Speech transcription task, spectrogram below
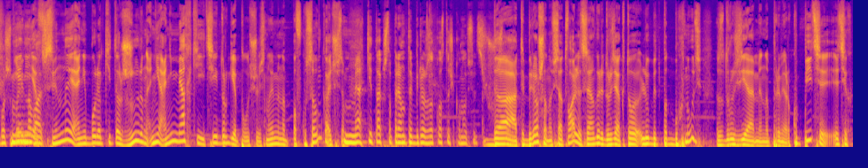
больше Не, мариновать. свиные, они более какие-то жирные. Не, они мягкие, и те, и другие получились. Но именно по вкусовым качествам Мягкий так, что прям ты берешь за косточку, оно все... Да, ты берешь, оно все отвалится. Я говорю, друзья, кто любит подбухнуть с друзьями, например, купите этих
